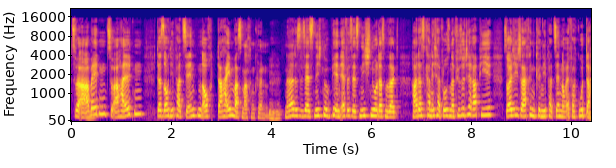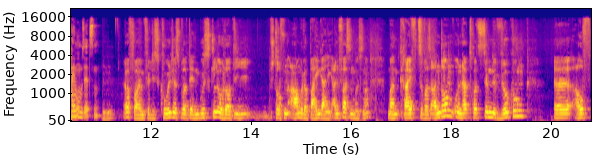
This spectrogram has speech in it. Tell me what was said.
zu erarbeiten, zu erhalten, dass auch die Patienten auch daheim was machen können. Mhm. Ne, das ist jetzt nicht nur, PNF ist jetzt nicht nur, dass man sagt, ha, das kann ich halt bloß in der Physiotherapie. Solche Sachen können die Patienten auch einfach gut daheim umsetzen. Ja, vor allem finde ich es cool, dass man den Muskel oder die straffen Arm oder Bein gar nicht anfassen muss. Ne? Man greift zu was anderem und hat trotzdem eine Wirkung äh, auf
